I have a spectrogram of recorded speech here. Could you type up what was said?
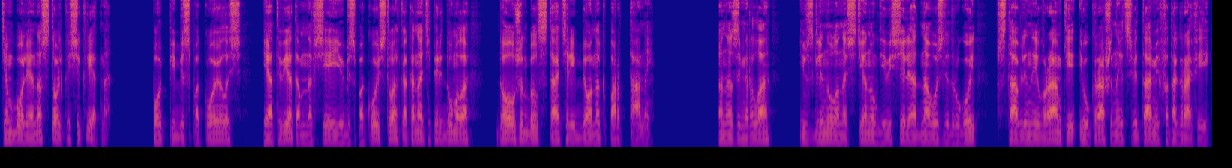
тем более настолько секретно. Поппи беспокоилась, и ответом на все ее беспокойства, как она теперь думала, должен был стать ребенок Портаны. Она замерла и взглянула на стену, где висели одна возле другой вставленные в рамки и украшенные цветами фотографии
